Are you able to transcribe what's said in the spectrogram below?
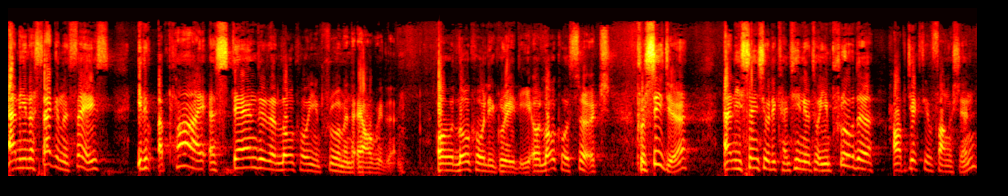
And in the second phase, it apply a standard local improvement algorithm or locally greedy or local search procedure and essentially continue to improve the objective function.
